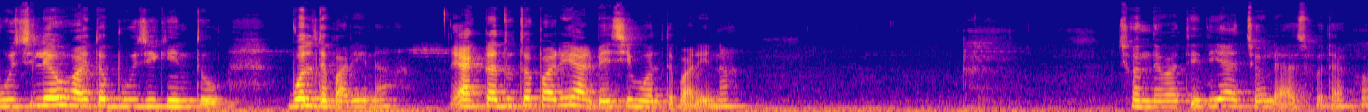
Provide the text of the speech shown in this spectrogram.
বুঝলেও হয়তো বুঝি, কিন্তু বলতে পারি না। একটা, দুটো পারি আর বেশি বলতে পারি না। সন্ধেবাতি দিয়ে আর চলে আসব, দেখো।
